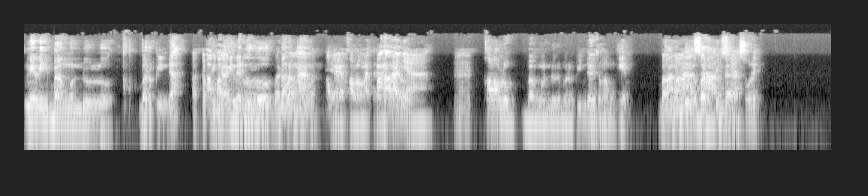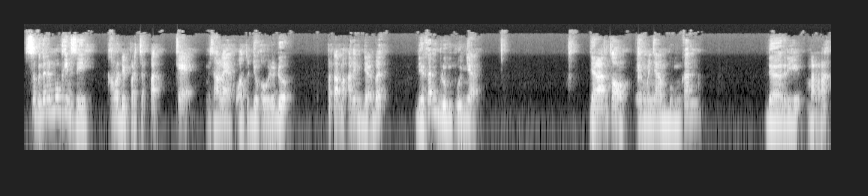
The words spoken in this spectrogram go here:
milih bangun dulu baru pindah? atau Apa pindah, pindah dulu, dulu baru barengan? bangun. oke Iya. kalau ngeliat Paralel. realitanya Hmm. kalau lu bangun dulu baru pindah itu nggak mungkin Bangun Karena dulu baru pindah. sulit sebenarnya mungkin sih kalau dipercepat kayak misalnya waktu Joko Widodo pertama kali menjabat dia kan belum punya jalan tol yang menyambungkan dari Merak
